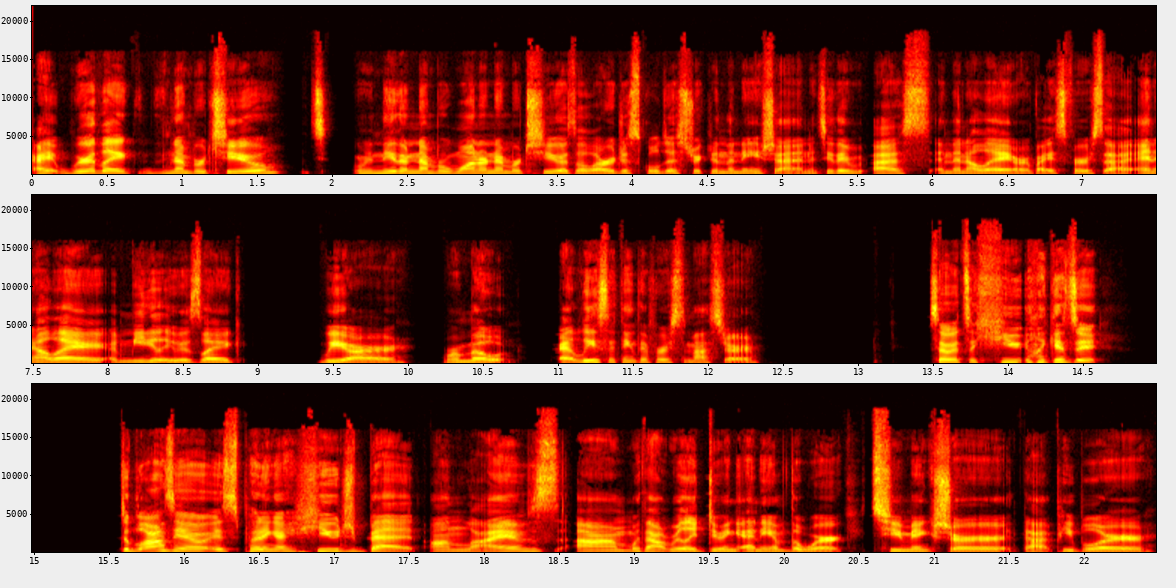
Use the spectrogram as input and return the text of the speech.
I, we're like number two. We're neither number one or number two as the largest school district in the nation. It's either us and then LA or vice versa. And LA immediately was like, we are remote, at least I think the first semester. So it's a huge, like, it's a, de Blasio is putting a huge bet on lives um, without really doing any of the work to make sure that people are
